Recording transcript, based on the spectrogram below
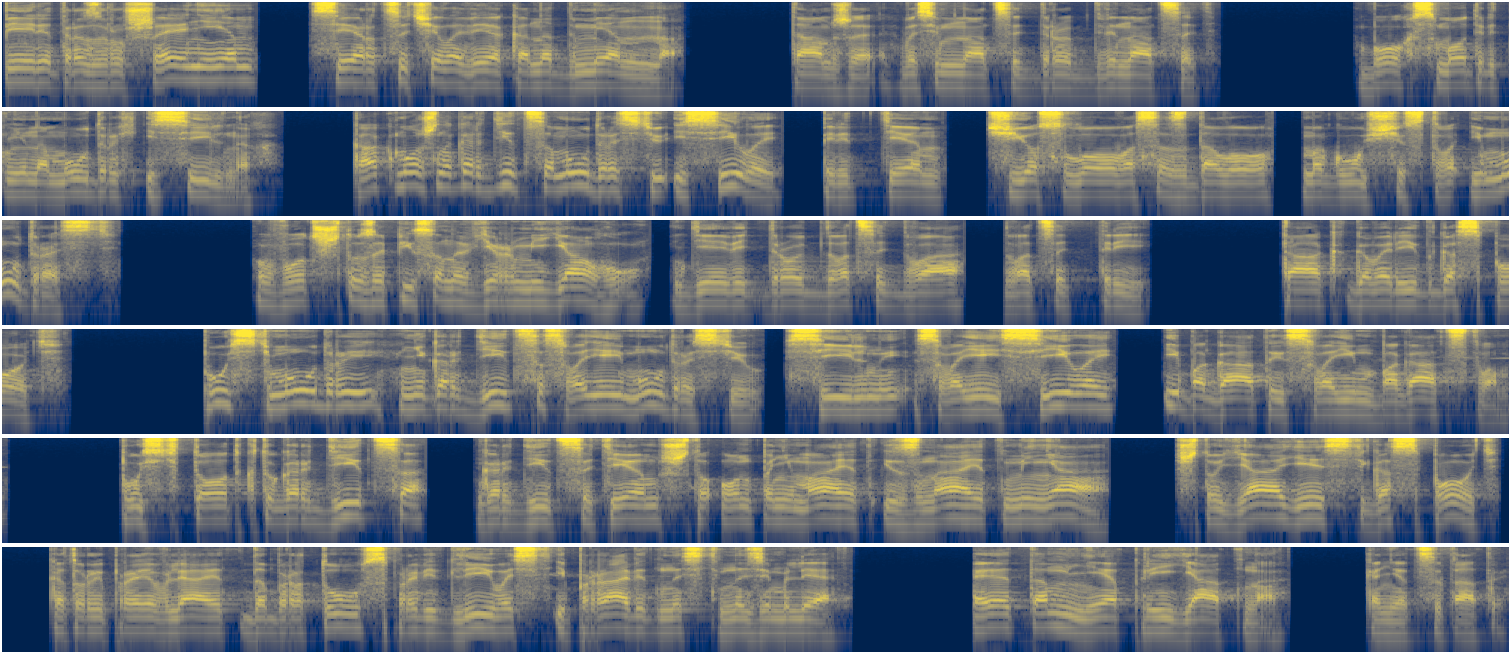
Перед разрушением сердце человека надменно. Там же 18, дробь 12. Бог смотрит не на мудрых и сильных. Как можно гордиться мудростью и силой перед тем, чье слово создало могущество и мудрость? Вот что записано в Ермиягу 9, дробь 22, 23. Так говорит Господь. Пусть мудрый не гордится своей мудростью, сильный своей силой и богатый своим богатством. Пусть тот, кто гордится, гордится тем, что он понимает и знает меня, что я есть Господь, который проявляет доброту, справедливость и праведность на земле. Это мне приятно. Конец цитаты.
